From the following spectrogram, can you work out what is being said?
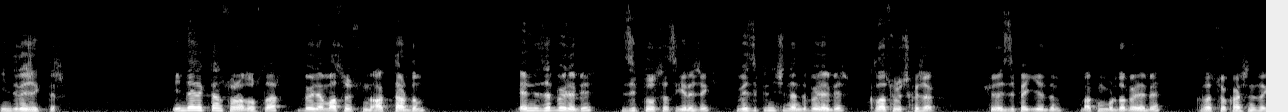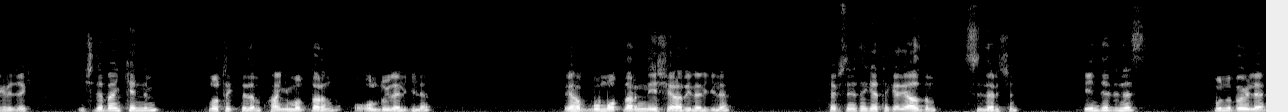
indirecektir. İndirdikten sonra dostlar böyle masa üstünde aktardım. Elinize böyle bir zip dosyası gelecek ve zipin içinden de böyle bir klasör çıkacak. Şöyle zip'e girdim. Bakın burada böyle bir klasör karşınıza gelecek. İçinde ben kendim not ekledim. Hangi modların olduğuyla ilgili. Ve bu modların ne işe yaradığıyla ilgili. Hepsini teker teker yazdım sizler için. İndirdiniz. Bunu böyle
